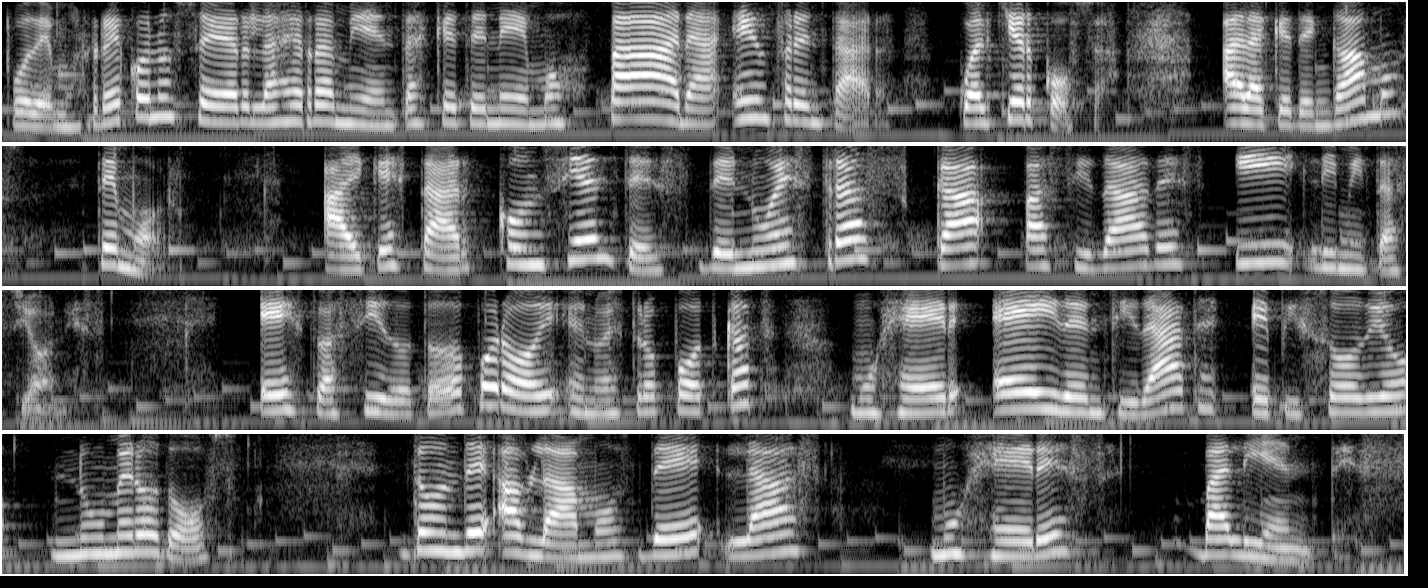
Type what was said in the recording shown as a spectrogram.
podemos reconocer las herramientas que tenemos para enfrentar cualquier cosa a la que tengamos temor. Hay que estar conscientes de nuestras capacidades y limitaciones. Esto ha sido todo por hoy en nuestro podcast Mujer e Identidad, episodio número 2, donde hablamos de las mujeres valientes.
